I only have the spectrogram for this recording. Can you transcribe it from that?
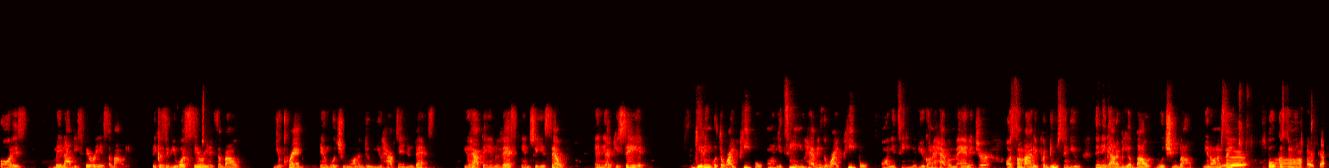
artists may not be serious about it. Because if you are serious about your craft and what you want to do, you have to invest. You have to invest into yourself. And like you said, getting with the right people on your team, having the right people on your team. If you're gonna have a manager or somebody producing you, then they gotta be about what you about. You know what I'm saying? Yeah. Focus Uh-huh. on Can't,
